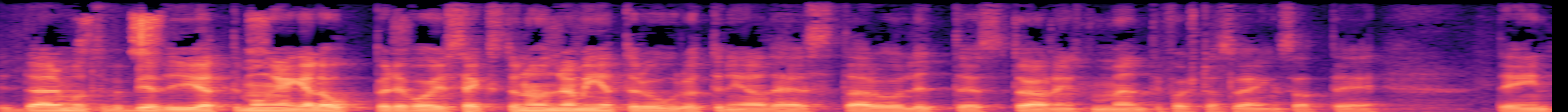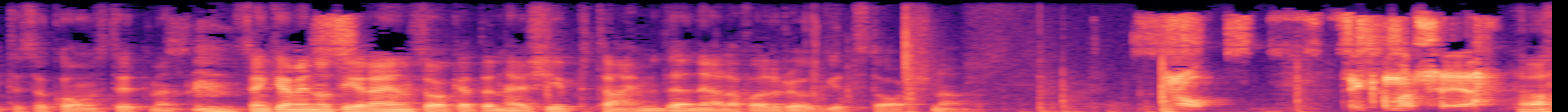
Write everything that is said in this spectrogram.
däremot blev det ju jättemånga galopper. Det var ju 1600 meter orutinerade hästar och lite störningsmoment i första sväng. Så att det, det är inte så konstigt. Men sen kan vi notera en sak, att den här chip time, den är i alla fall ruggigt startsnabb. Ja, det kan man säga. Ja.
